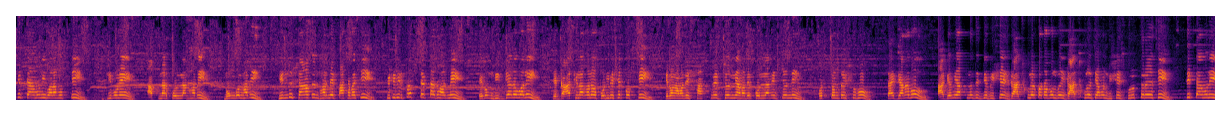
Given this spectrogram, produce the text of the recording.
ঠিক তেমনই বলা হচ্ছে জীবনে আপনার কল্যাণ হবে মঙ্গল হবে হিন্দু সনাতন ধর্মের পাশাপাশি পৃথিবীর প্রত্যেকটা ধর্মেই এবং বিজ্ঞানও বলেই যে গাছ লাগানো পরিবেশের পক্ষেই এবং আমাদের শাস্ত্রের জন্য, আমাদের কল্যাণের জন্যেই অত্যন্তই শুভ। তাই জানাব, আজ আমি আপনাদের যে বিশেষ গাছগুলোর কথা বলব, এই গাছগুলোর যেমন বিশেষ গুরুত্ব রয়েছে, ঠিক তেমনই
